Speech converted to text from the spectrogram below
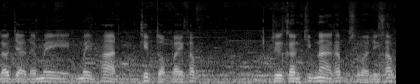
เราจะได้ไม่ไม่พลาดคลิปต่อไปครับ เจอกันคลิปหน้าครับ สวัสดีครับ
